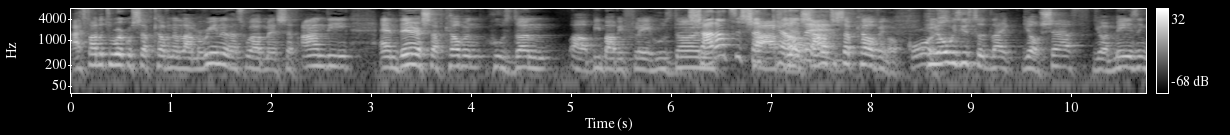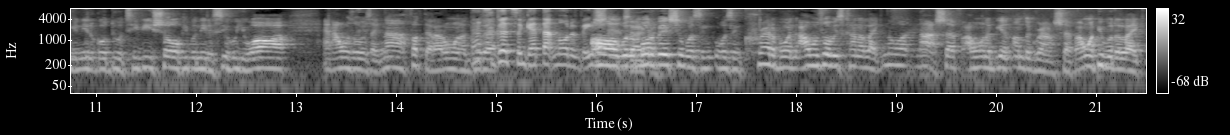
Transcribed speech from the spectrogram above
I started to work with Chef Kelvin at La Marina. That's where I met Chef Andy. And there, Chef Kelvin, who's done uh, B Bobby Flay, who's done. Shout out to Chef Chopped. Yeah, Kelvin. shout out to Chef Kelvin. Of course. He always used to like, yo, Chef, you're amazing. You need to go do a TV show. People need to see who you are. And I was always like, nah, fuck that. I don't want to do That's that. That's good to get that motivation. Oh, well, the motivation was was incredible, and I was always kind of like, no, know what, nah, chef, I want to be an underground chef. I want people to like,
